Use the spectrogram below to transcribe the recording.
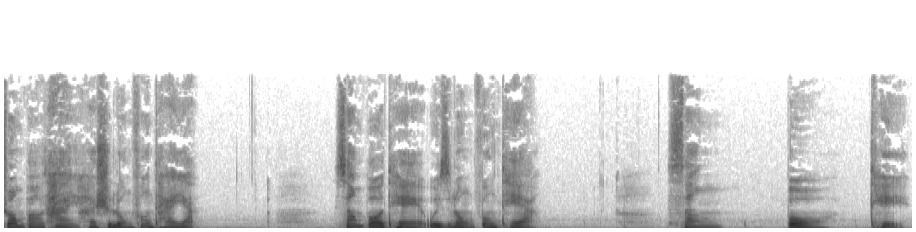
双胞胎还是龙凤胎呀？双胞胎还是龙凤胎啊？双胞胎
